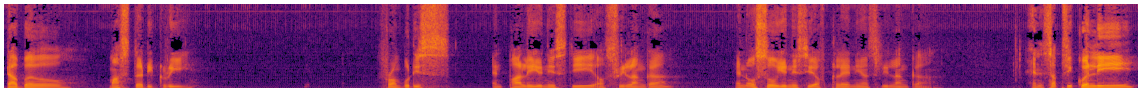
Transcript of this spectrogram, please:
double master degree from Buddhist and Pali University of Sri Lanka and also University of Kelaniya, Sri Lanka. And subsequently,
